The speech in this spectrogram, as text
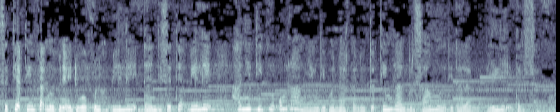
Setiap tingkat mempunyai 20 bilik dan di setiap bilik hanya tiga orang yang dibenarkan untuk tinggal bersama di dalam bilik tersebut.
